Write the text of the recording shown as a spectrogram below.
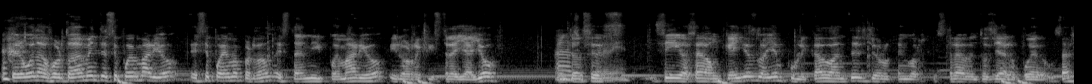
Pero bueno, afortunadamente ese poemario, ese poema, perdón, está en mi poemario y lo registré ya yo. Ah, entonces, sí, o sea, aunque ellos lo hayan publicado antes, yo lo tengo registrado, entonces ya lo puedo usar.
